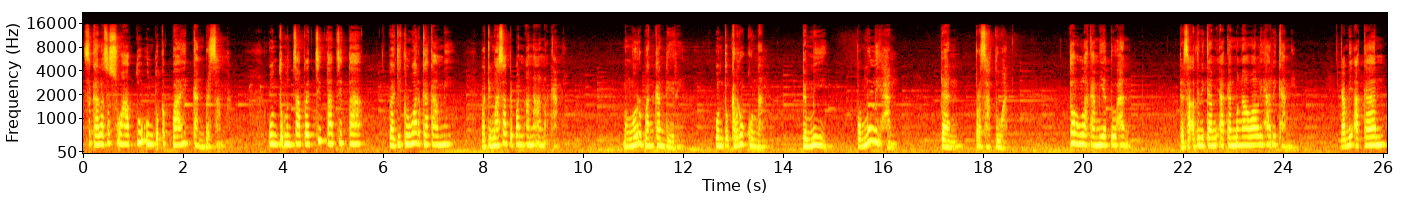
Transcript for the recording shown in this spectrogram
segala sesuatu untuk kebaikan bersama. Untuk mencapai cita-cita bagi keluarga kami, bagi masa depan anak-anak kami. Mengorbankan diri untuk kerukunan demi pemulihan dan persatuan. Tolonglah kami ya Tuhan. Dan saat ini kami akan mengawali hari kami. Kami akan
